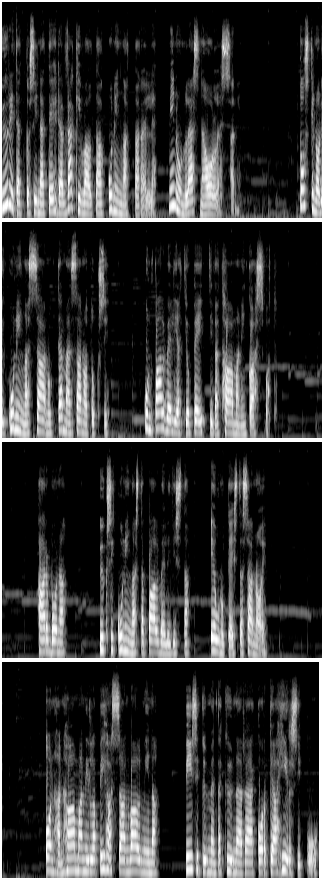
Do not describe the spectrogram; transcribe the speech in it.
Yritätkö sinä tehdä väkivaltaa kuningattarelle minun läsnä ollessani? Tuskin oli kuningas saanut tämän sanotuksi, kun palvelijat jo peittivät Haamanin kasvot. Harbona, yksi kuningasta palvelivista eunukeista sanoi, Onhan Haamanilla pihassaan valmiina 50 kyynärää korkea hirsipuu.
